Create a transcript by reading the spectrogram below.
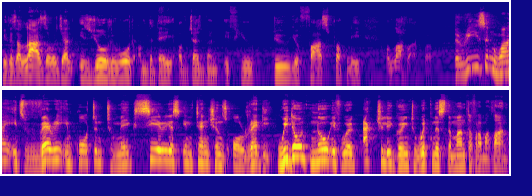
because Allah Azza wa Jal is your reward on the day of judgment if you do your fast properly. Allahu Akbar. The reason why it's very important to make serious intentions already. We don't know if we're actually going to witness the month of Ramadan.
